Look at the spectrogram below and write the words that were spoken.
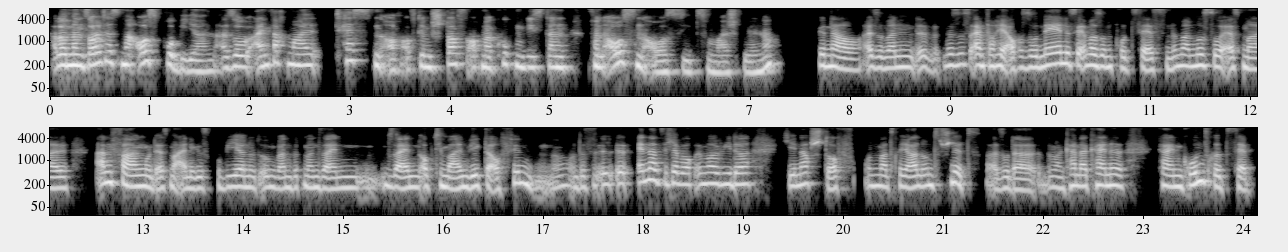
Aber man sollte es mal ausprobieren. Also einfach mal testen, auch auf dem Stoff, auch mal gucken, wie es dann von außen aussieht, zum Beispiel. Ne? Genau, also man, äh, das ist einfach ja auch so, nähen ist ja immer so ein Prozess. Ne? Man muss so erstmal anfangen und erstmal einiges probieren und irgendwann wird man seinen, seinen optimalen Weg da auch finden. Ne? Und das äh, äh, ändert sich aber auch immer wieder, je nach Stoff und Material und Schnitt. Also da, man kann da keine, kein Grundrezept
